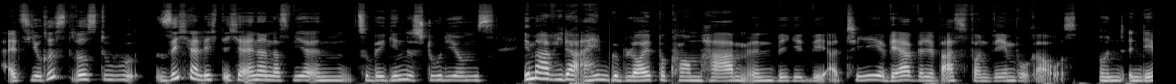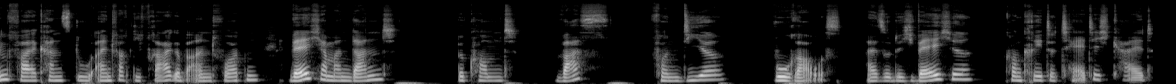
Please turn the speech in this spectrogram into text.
als Jurist wirst du sicherlich dich erinnern, dass wir im, zu Beginn des Studiums immer wieder eingebläut bekommen haben in BGBAT, wer will was von wem woraus. Und in dem Fall kannst du einfach die Frage beantworten, welcher Mandant bekommt was von dir woraus? Also durch welche konkrete Tätigkeit,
